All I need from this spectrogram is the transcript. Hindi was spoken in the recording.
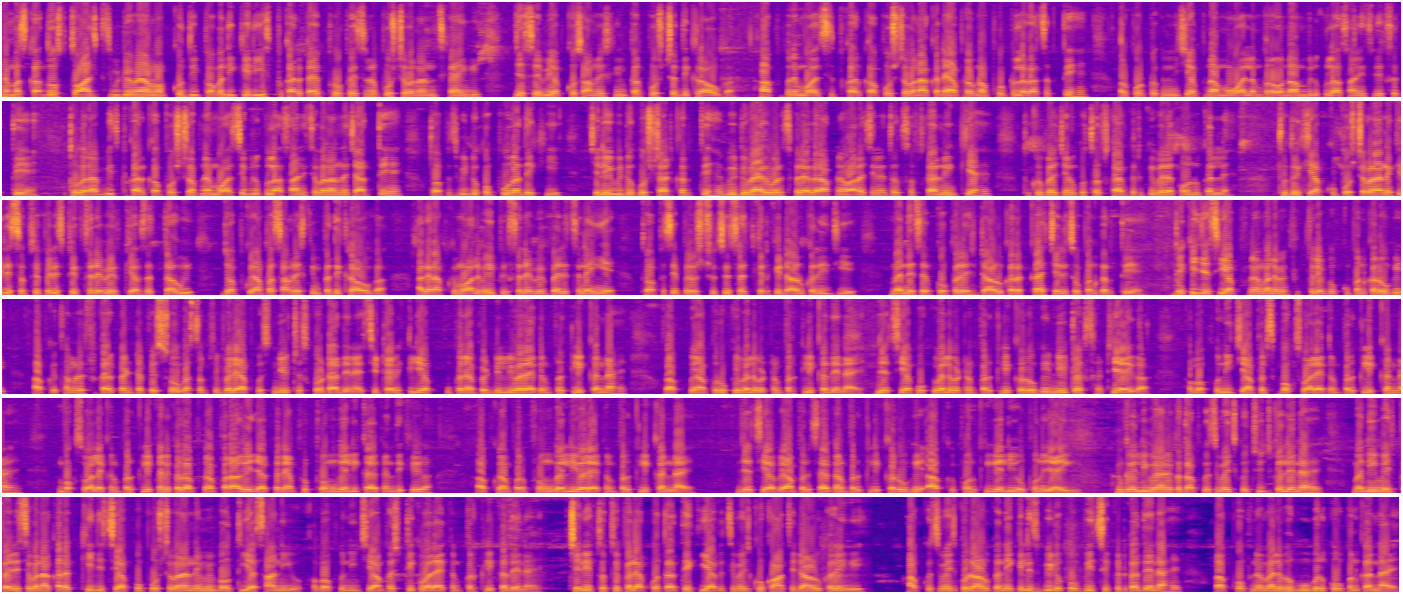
नमस्कार दोस्तों, आज की इस वीडियो में हम आपको दीपावली के लिए इस प्रकार का एक प्रोफेशनल पोस्टर बनाना सिखाएँगे, जैसे भी आपको सामने स्क्रीन पर पोस्टर दिख रहा होगा। आप अपने मोबाइल से इस प्रकार का पोस्टर बनाकर यहाँ पर अपना फ़ोटो लगा सकते हैं और फ़ोटो के नीचे अपना मोबाइल नंबर और नाम बिल्कुल आसानी से लिख सकते हैं। तो अगर आप इस प्रकार का पोस्टर अपने मोबाइल से बिल्कुल आसानी से बनाना चाहते हैं तो आप इस वीडियो को पूरा देखिए। चलिए वीडियो को स्टार्ट करते हैं। वीडियो में आगे बढ़ने से पहले अगर आपने हमारा चैनल तक सब्सक्राइब नहीं किया है तो कृपया चैनल को सब्सक्राइब करके बेल अकाउंट कर लें। तो देखिए, आपको पोस्टर बनाने के लिए सबसे पहले इस पिक्सल वेब की आवश्यकता होगी, जो आपको यहाँ पर सामने स्क्रीन पर दिख रहा होगा। अगर आपके मोबाइल में पिक्सल वेब पहले से नहीं है तो आप इसे प्ले स्टोर से सर्च करके डाउनलोड कर लीजिए। मैंने इसे आपको पहले से डाउनलोड कर रखा है, चलिए इसे ओपन करते हैं। देखिए, जैसे ही आप अपने मोबाइल में पिक्सल वेब ओपन करोगे, आपके सामने इस प्रकार का इंटरफेस होगा। सबसे पहले आपको इस न्यू टेक्स्ट को हटा देना है। इसे हटाने के लिए आपको ऊपर यहाँ पर डिलीवरी आइकन पर क्लिक करना है और आपको यहाँ पर ओके वाले बटन पर क्लिक कर देना है। जैसे आप ओके वाले बटन पर क्लिक करोगे न्यू टेक्स्ट हट जाएगा। अब आपको नीचे यहाँ पर बॉक्स वाले आइकन पर क्लिक करना है। बॉक्स वाले आइकन पर क्लिक करने के बाद आपको यहाँ पर आगे जाकर यहाँ पर फ्रॉम गैली का आइकन दिखेगा। आपको यहाँ पर फ्रॉम गैली वाले आइकन पर क्लिक करना है। जैसे आप यहाँ पर इस आइकन पर क्लिक करोगे, आपके फ़ोन की गैली ओपन हो जाएगी। गैली में आने के बाद आपको इस इमेज को चूज़ कर लेना है। मैंने इमेज पहले से बना कर रखी है, जिससे आपको पोस्टर बनाने में बहुत ही आसानी हो। अब आपको नीचे यहाँ पर स्टिक वाले आइकन पर क्लिक कर देना है। चलिए सबसे पहले आपको बताते हैं कि आप इस इमेज को कहाँ से डाउनलोड करेंगे। आपको इस इमेज को डाउनलोड करने के लिए इस वीडियो को बीच से कट कर देना है और आपको अपने मोबाइल में गूगल को ओपन करना है।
